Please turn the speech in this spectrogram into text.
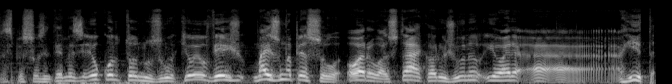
as pessoas entendem, mas eu quando estou no Zoom aqui, eu, eu vejo mais uma pessoa. Ora o Astac, ora o Júnior e ora a, a- a Rita.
